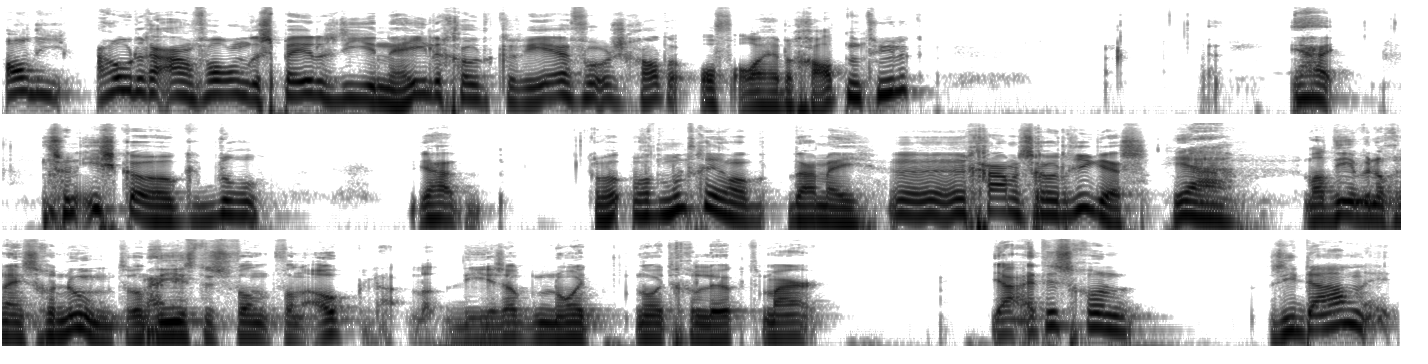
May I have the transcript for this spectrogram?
al die oudere aanvallende spelers die een hele grote carrière voor zich hadden. Of al hebben gehad natuurlijk. Ja, zo'n Isco ook. Ik bedoel, ja, wat, wat moet Real daarmee? Eh James Rodriguez. Ja, want die hebben we nog ineens genoemd. Want Nee. die is dus van, van ook... nou, Die is ook nooit, nooit gelukt. Maar ja, het is gewoon... Zidane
